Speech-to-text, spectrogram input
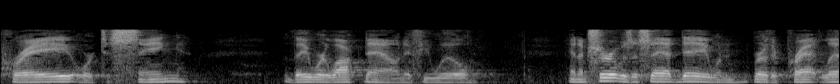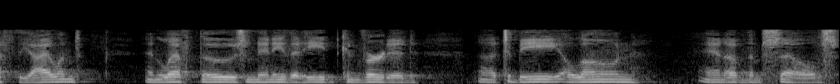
pray or to sing. They were locked down, if you will. And I'm sure it was a sad day when Brother Pratt left the island and left those many that he'd converted uh, to be alone and of themselves.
